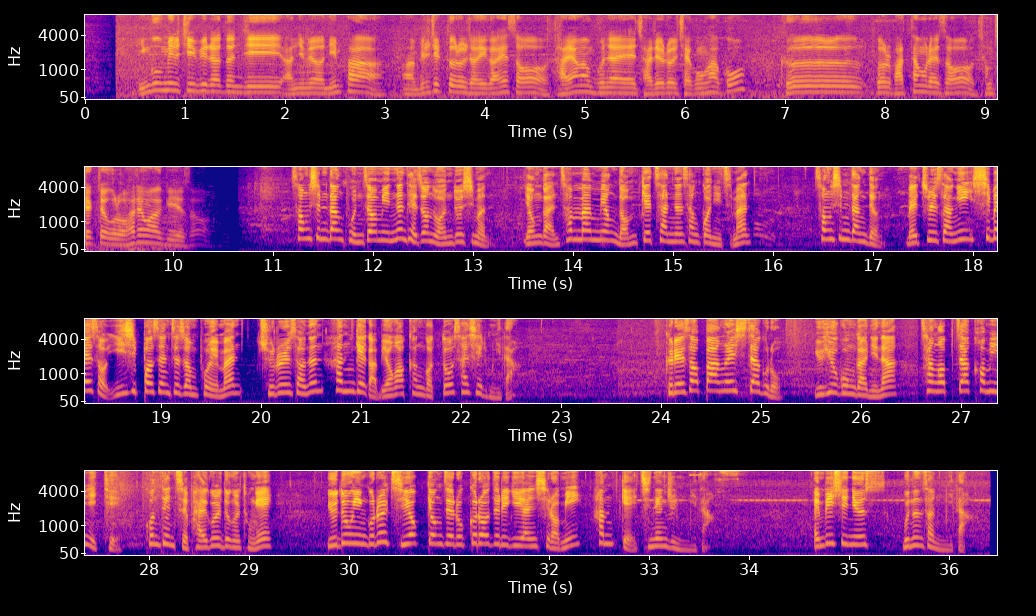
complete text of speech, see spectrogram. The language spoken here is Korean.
인구 밀집이라든지 아니면 인파 아, 밀집도를 저희가 해서 다양한 분야의 자료를 제공하고 그걸 바탕으로 해서 정책적으로 활용하기 위해서 성심당 본점이 있는 대전 원도심은 연간 천만 명 넘게 찾는 상권이지만 성심당 등 매출 상위 10에서 20% 점포에만 줄을 서는 한계가 명확한 것도 사실입니다. 그래서 빵을 시작으로 유휴 공간이나 창업자 커뮤니티, 콘텐츠 발굴 등을 통해 유동 인구를 지역 경제로 끌어들이기 위한 실험이 함께 진행 중입니다. MBC 뉴스 문은선입니다.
